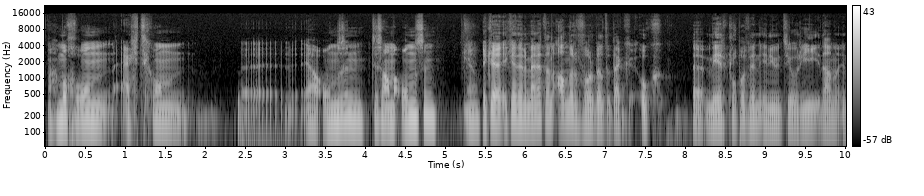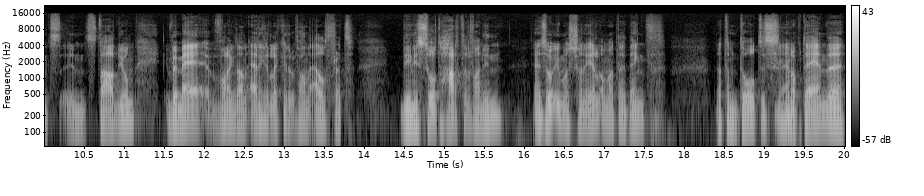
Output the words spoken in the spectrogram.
je moet gewoon echt gewoon, eh, ja, onzin. Het is allemaal onzin. Ja. Ik, eh, ik herinner me net een ander voorbeeld dat ik ook eh, meer kloppen vind in uw theorie dan in het, in het stadion. Bij mij vond ik dan ergerlijker van Alfred. Die is zo het hart ervan in en zo emotioneel, omdat hij denkt dat hem dood is. Mhm. En op het einde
